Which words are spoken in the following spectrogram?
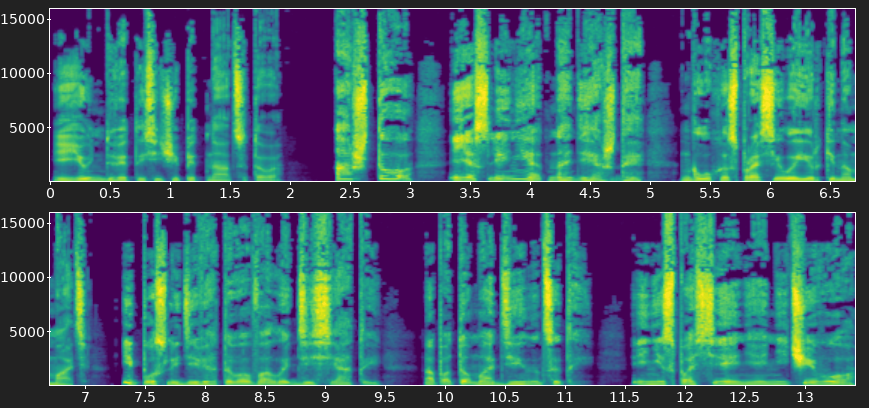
июнь 2015-го. «А что, если нет надежды?» — глухо спросила Иркина мать. «И после девятого вала десятый, а потом одиннадцатый, и ни спасения, ничего».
